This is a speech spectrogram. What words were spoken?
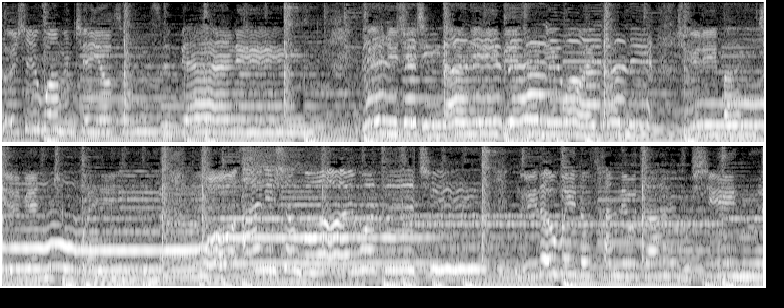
可是我们却又从此别。绝情的你，别离我爱的你，距离把一切变成回忆。我爱你胜过爱我自己，你的味道残留在我心里。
